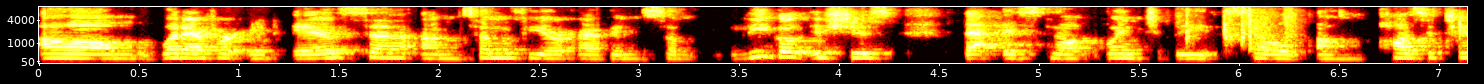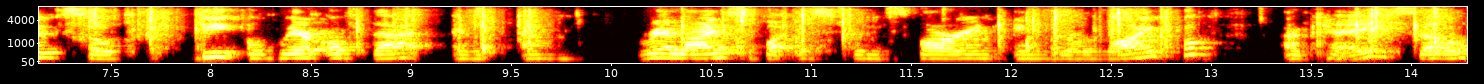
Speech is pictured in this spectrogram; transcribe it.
Um, whatever it is, uh, um, some of you are having some legal issues that is not going to be so um, positive. So be aware of that and realize what is transpiring in your life. Okay, so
